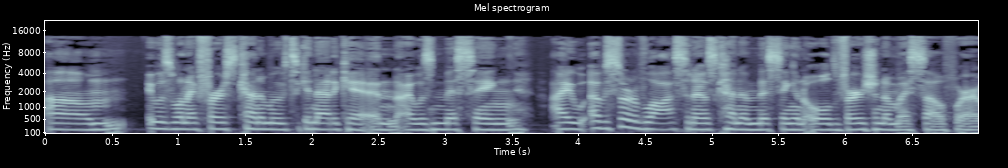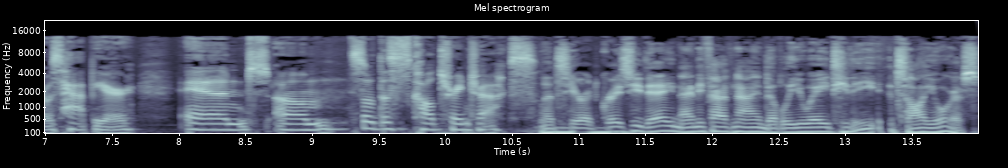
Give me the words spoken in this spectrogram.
Um, it was when I first kind of moved to Connecticut and I was missing, I, I was sort of lost and I was kind of missing an old version of myself where I was happier. And um, so this is called Train Tracks. Let's hear it. Gracie Day, 95.9 WATD. It's all yours.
